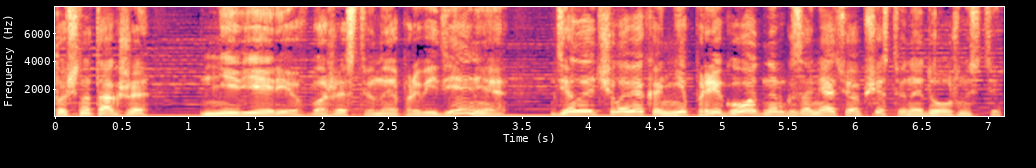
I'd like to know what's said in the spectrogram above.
Точно так же неверие в божественное провидение делает человека непригодным к занятию общественной должности.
